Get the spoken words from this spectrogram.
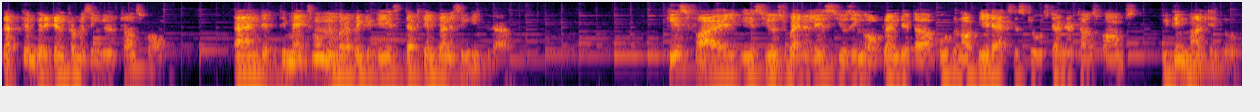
that can be written from a single transform and the maximum number of entities that can be on a single graph. Casefile is used by analysts using offline data who do not need access to standard transforms within Maltego.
